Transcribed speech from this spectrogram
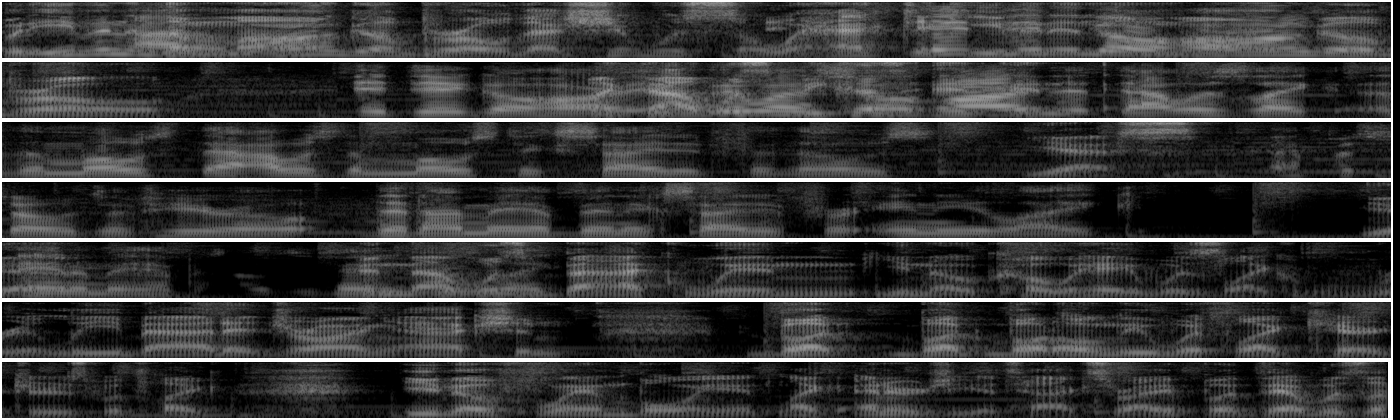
But even in the don't know. manga, bro, that shit was so hectic. it even in the hard. manga, bro. it did go hard. Like, that It- it was because- so and- and- that that was like the most. That I was the most excited for those Yes. episodes of Hero that I may have been excited for any like Yeah. anime episodes. And that was like, back when you know Kohei was like really bad at drawing action, but but but only with like characters with like you know flamboyant like energy attacks, right? But that was a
